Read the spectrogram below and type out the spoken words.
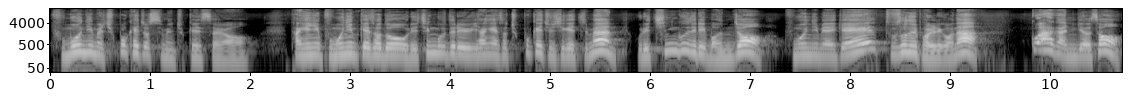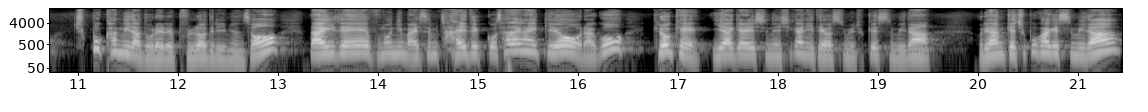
부모님을 축복해 줬으면 좋겠어요. 당연히 부모님께서도 우리 친구들을 향해서 축복해 주시겠지만 우리 친구들이 먼저 부모님에게 두 손을 벌리거나 꽉 안겨서 축복합니다 노래를 불러드리면서 나 이제 부모님 말씀 잘 듣고 사랑할게요 라고 그렇게 이야기할 수 있는 시간이 되었으면 좋겠습니다. 우리 함께 축복하겠습니다.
